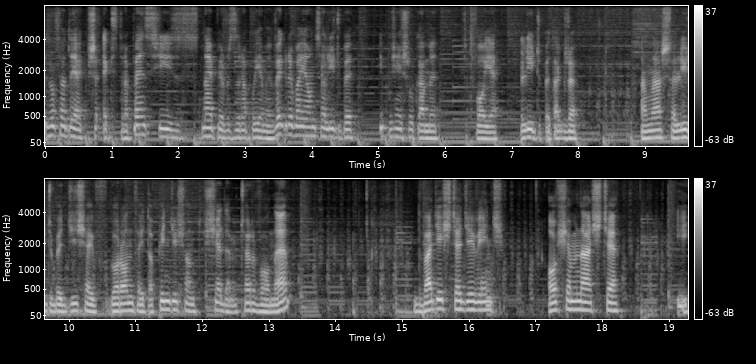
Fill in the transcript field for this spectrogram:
zasady jak przy ekstra pensji, z, najpierw zrapujemy wygrywające liczby i później szukamy w Twoje liczby. Także a nasze liczby dzisiaj w gorącej to 57 czerwone, 29, 18 i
